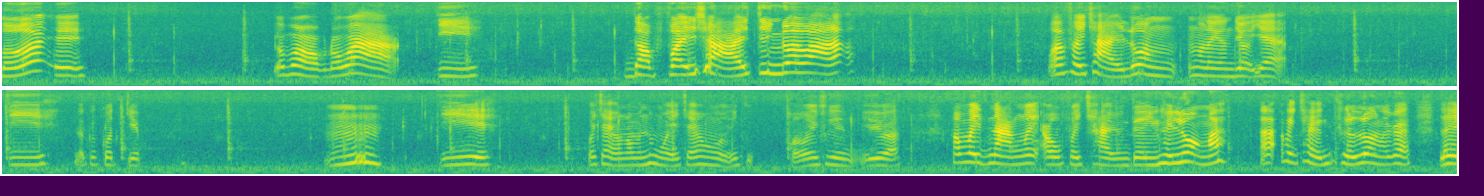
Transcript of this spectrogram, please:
เลยก็บอกนะว่าจีดับไฟฉายจริงด้วยว่าว่าไฟฉายร่วงอะไรกันเยอะแยะจีแล้วก็กดเจ็บ อืมจีไฟฉายของเรามันห่วยใช่ห่วยขอให้คืนเยอะทำไมนางไม่เอาไฟฉายของตัวเองให้ร่วงอะ อะไฟฉายของเธอร่วงแล้วก็เลย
